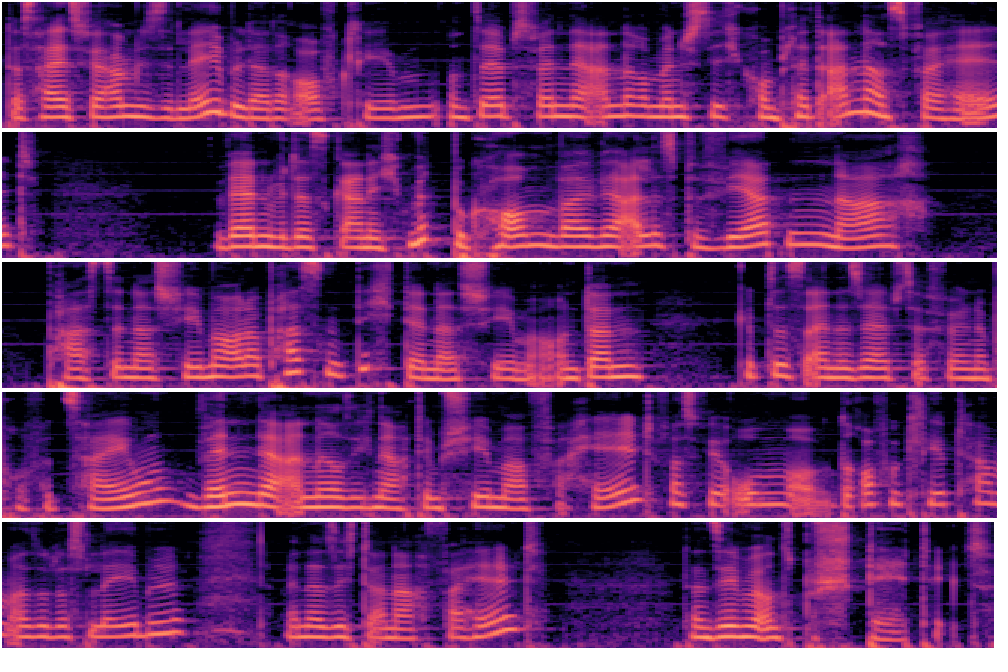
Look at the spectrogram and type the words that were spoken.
Das heißt, wir haben diese Label da draufkleben und selbst wenn der andere Mensch sich komplett anders verhält, werden wir das gar nicht mitbekommen, weil wir alles bewerten nach passt in das Schema oder passt nicht in das Schema. Und dann gibt es eine selbsterfüllende Prophezeiung. Wenn der andere sich nach dem Schema verhält, was wir oben draufgeklebt haben, also das Label, wenn er sich danach verhält, dann sehen wir uns bestätigt.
